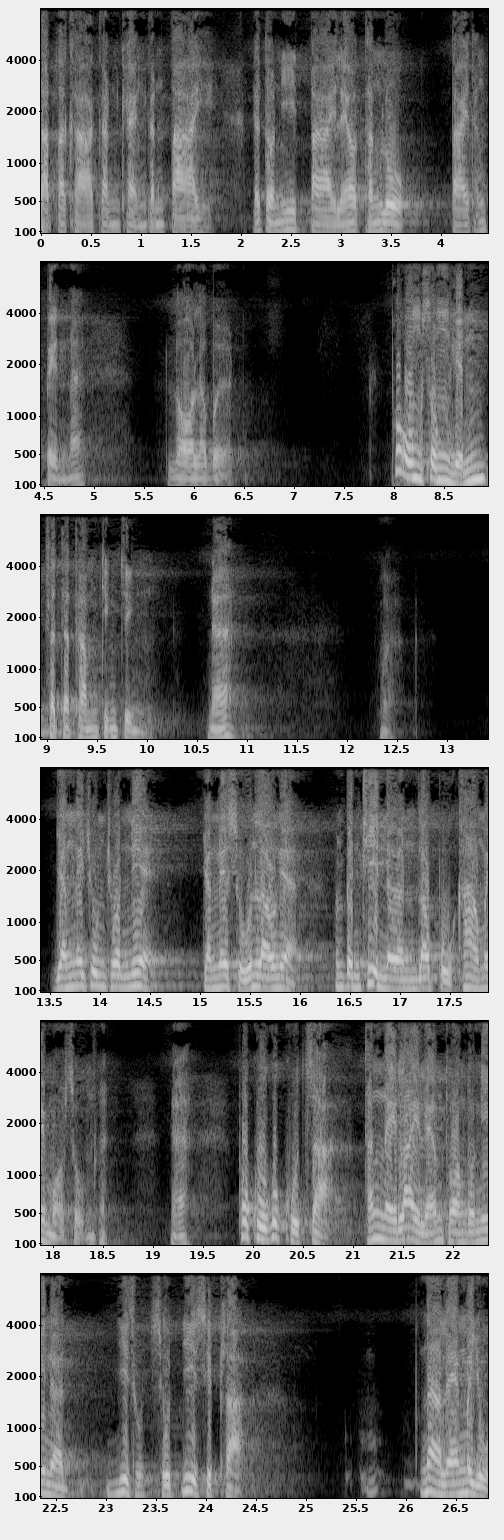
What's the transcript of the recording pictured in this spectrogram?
ตัดราคากันแข่งกันตาย และตอนนี้ตายแล้วทั้งโลกตายทั้งเป็นนะ รอระเบิด พระองค์ทรงเห็นสัจธรรมจริง ๆ นะ อย่างในชุมชนเนี่ย อย่างในศูนย์เราเนี่ย มันเป็นที่เนินเราปลูกข้าวไม่เหมาะสมนะพ่อครูก็ขุดสะทั้งในไร่แหลมทองตรงนี้เนี่ยยี่สุดยี่สิบสะหน้าแรงไม่อยู่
